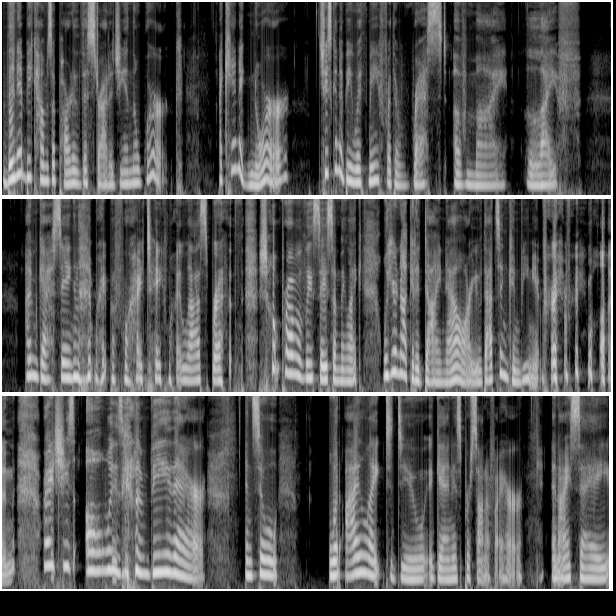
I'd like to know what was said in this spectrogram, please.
then it becomes a part of the strategy and the work. I can't ignore her. She's going to be with me for the rest of my life. I'm guessing that right before I take my last breath, she'll probably say something like, Well, you're not going to die now, are you? That's inconvenient for everyone, right? She's always going to be there. And so, what I like to do again is personify her. And I say,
